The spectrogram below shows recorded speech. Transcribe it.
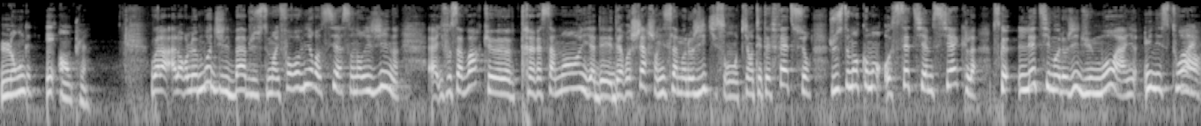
longue et ample. Voilà, alors le mot djilbab, justement, il faut revenir aussi à son origine. Euh, il faut savoir que très récemment, il y a des, des, recherches en islamologie qui, sont, qui ont été faites sur justement comment au 7e siècle, parce que l'étymologie du mot a une histoire. Ouais.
